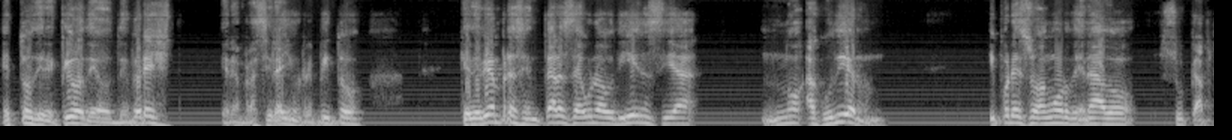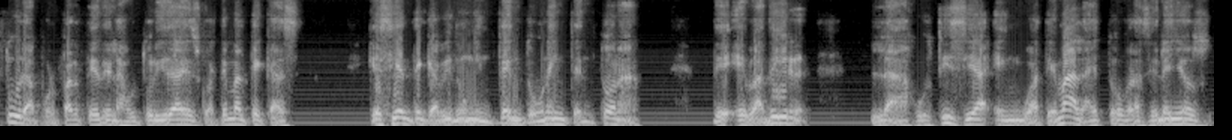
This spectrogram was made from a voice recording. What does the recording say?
estos directivos de, de Brecht, eran brasileños, repito, que debían presentarse a una audiencia, no acudieron. Y por eso han ordenado su captura por parte de las autoridades guatemaltecas que sienten que ha habido un intento, una intentona de evadir la justicia en Guatemala. Estos brasileños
